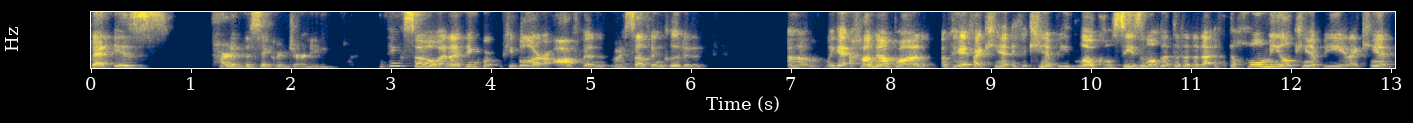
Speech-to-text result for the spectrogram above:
that is part of the sacred journey. I think so. And I think people are often, myself included, um, we get hung up on, okay, if I can't, if it can't be local, seasonal, da, da, da, da, da, if the whole meal can't be, and I can't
